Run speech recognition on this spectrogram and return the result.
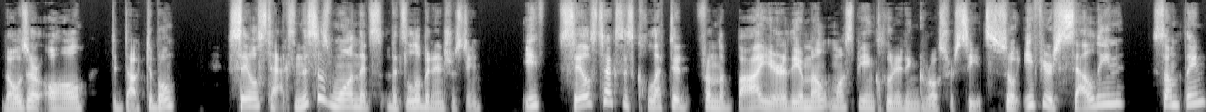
Those are all deductible. Sales tax. And this is one that's that's a little bit interesting. If sales tax is collected from the buyer, the amount must be included in gross receipts. So if you're selling something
